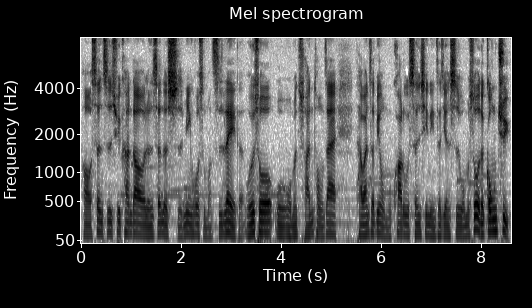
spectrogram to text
好，甚至去看到人生的使命或什么之类的。我就说我我们传统在。台湾这边，我们跨入身心灵这件事，我们所有的工具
